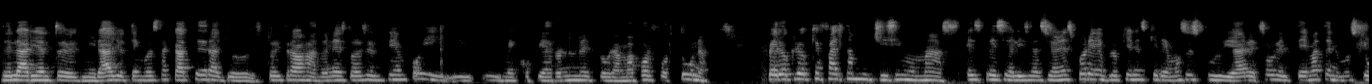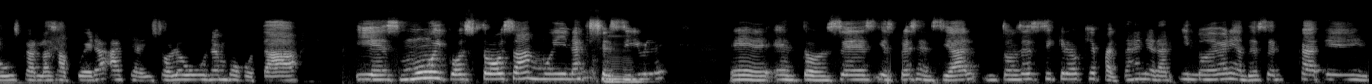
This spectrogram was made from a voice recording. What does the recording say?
del, área, entonces, mira, yo tengo esta cátedra, yo estoy trabajando en esto hace un tiempo y, me copiaron en el programa por fortuna. Pero creo que falta muchísimo más. Especializaciones, por ejemplo, quienes queremos estudiar sobre el tema, tenemos que buscarlas afuera. Aquí hay solo una en Bogotá y es muy costosa, muy inaccesible. Eh, entonces, y es presencial. Entonces, sí creo que falta generar y no deberían de ser eh,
